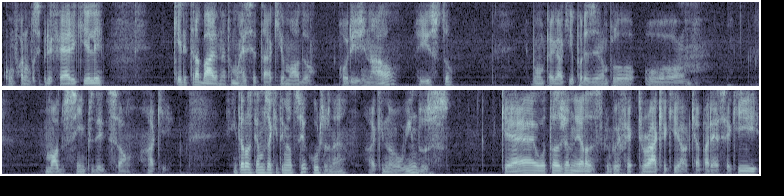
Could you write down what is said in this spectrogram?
conforme você prefere que ele que ele trabalhe, né? Vamos resetar aqui o modo original, isto. Vamos pegar aqui, por exemplo, o modo simples de edição aqui. Então nós temos aqui também outros recursos, né? Aqui no Windows, que é outras janelas, por exemplo, o Effect Rack aqui, ó, que aparece aqui.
